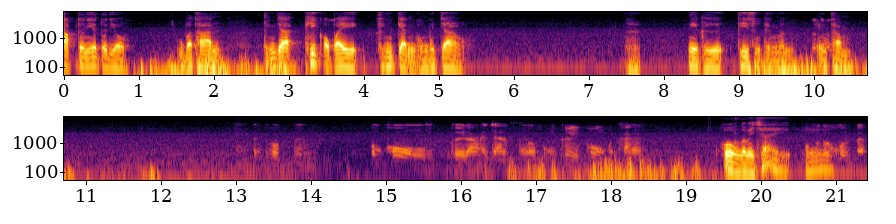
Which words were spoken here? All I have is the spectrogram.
ดับตัวนี้ตัวเดียว อุปทาน ถึงจะพลิกออกไปถึงแก่นของพุทธเจ้านะฮะนี่คือที่สุดแห่งมันแห่งธรรมผมผมโพ่งเคยเล่าให้อาจารย์ฟังว่าผมเคยโพ่งบางครั้งโอ้งก็ไม่ใช่ผมก็คนแบบ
